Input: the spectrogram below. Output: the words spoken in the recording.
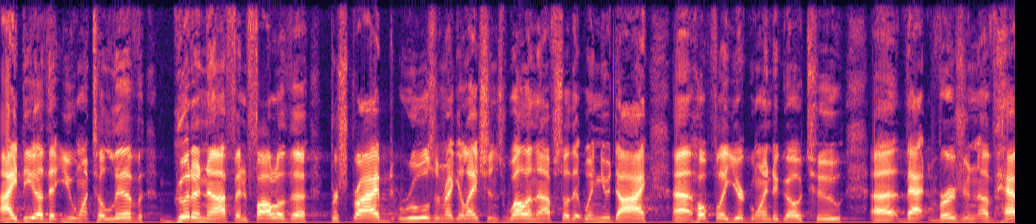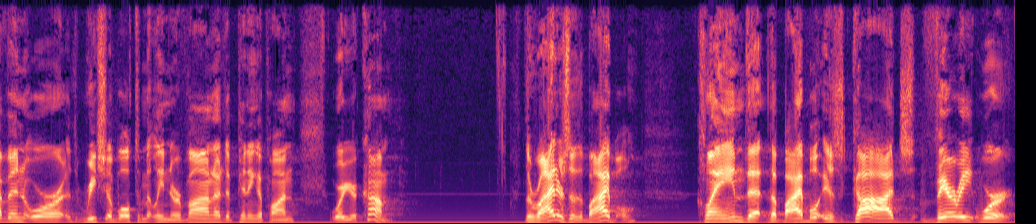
idea that you want to live good enough and follow the prescribed rules and regulations well enough so that when you die, uh, hopefully you're going to go to uh, that version of heaven or reach of ultimately nirvana, depending upon where you're come. The writers of the Bible claim that the Bible is God's very word.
